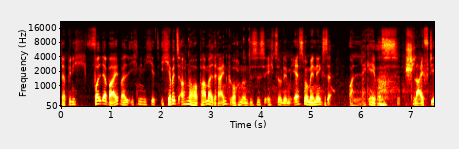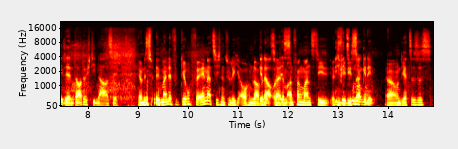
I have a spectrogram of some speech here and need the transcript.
Da bin ich voll dabei, weil ich nämlich jetzt, ich habe jetzt auch noch ein paar Mal reingerochen und das ist echt so, im ersten Moment denkst du, oh lecker, was schleift dir denn da durch die Nase? Ja, und es, ich meine, der Geruch verändert sich natürlich auch im Laufe genau, der Zeit. Am Anfang waren es die irgendwie ich die unangenehm. Ja, und jetzt ist es.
